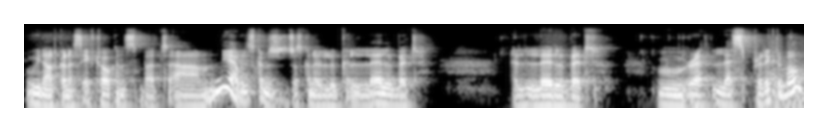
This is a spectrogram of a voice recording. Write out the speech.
we're not going to save tokens, but um, yeah, we're just going to just going to look a little bit, a little bit less predictable.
